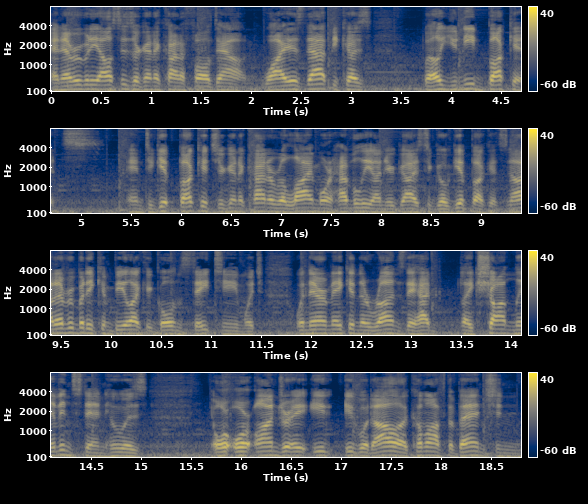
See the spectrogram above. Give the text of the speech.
and everybody else's are going to kind of fall down. Why is that? Because, well, you need buckets. And to get buckets, you're going to kind of rely more heavily on your guys to go get buckets. Not everybody can be like a Golden State team, which when they were making their runs, they had like Shaun Livingston, who was, or, or Andre Iguodala come off the bench and,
